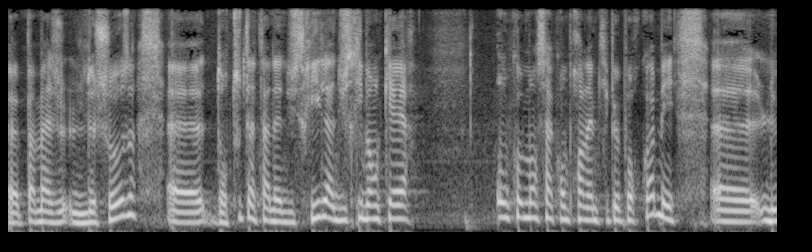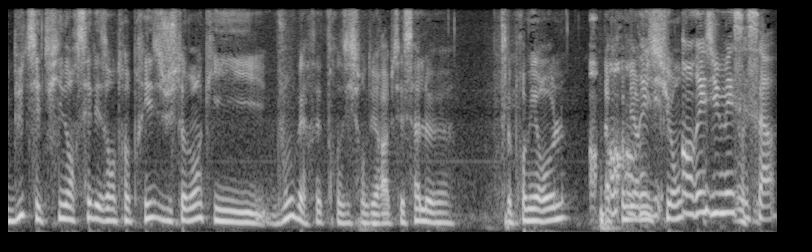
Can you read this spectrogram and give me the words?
euh, pas mal de choses euh, dans tout un tas d'industries. L'industrie bancaire, on commence à comprendre un petit peu pourquoi, mais euh, le but c'est de financer les entreprises justement qui vont vers cette transition durable. C'est ça le, le premier rôle la première en, mission En résumé, c'est ça.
